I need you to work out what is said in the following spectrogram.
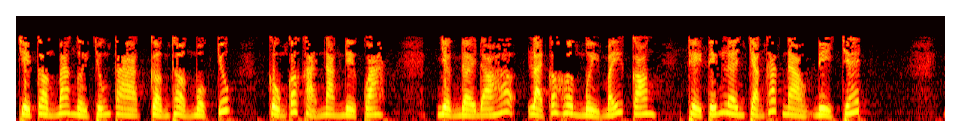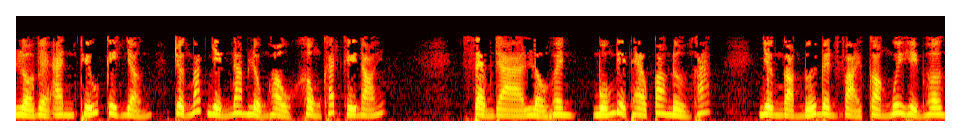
chỉ cần ba người chúng ta cẩn thận một chút cũng có khả năng đi qua. Nhưng đời đó lại có hơn mười mấy con, thì tiến lên chẳng khác nào đi chết. Lộ về anh thiếu kiên nhẫn, trợn mắt nhìn Nam Lũng Hầu không khách khí nói. Xem ra Lộ Huynh muốn đi theo con đường khác, nhưng ngọn núi bên phải còn nguy hiểm hơn,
